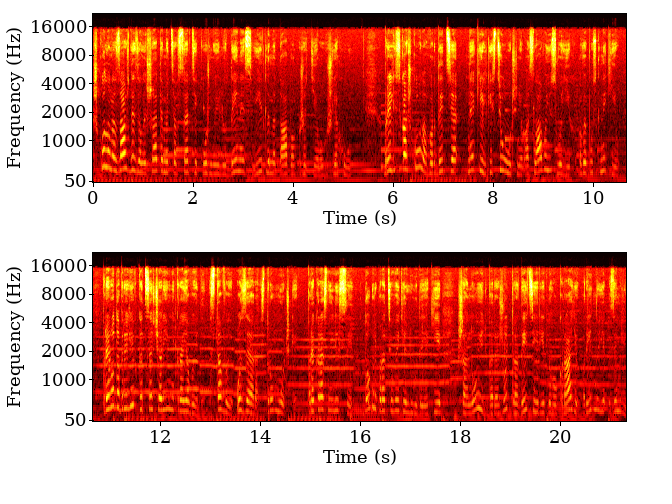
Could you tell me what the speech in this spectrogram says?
Школа назавжди залишатиметься в серці кожної людини світлим етапом життєвого шляху. Брилівська школа гордиться не кількістю учнів, а славою своїх випускників. Природа Брилівки це чарівні краєвиди, стави, озера, струмочки, прекрасні ліси, добрі працьовиті люди, які шанують, бережуть традиції рідного краю, рідної землі.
